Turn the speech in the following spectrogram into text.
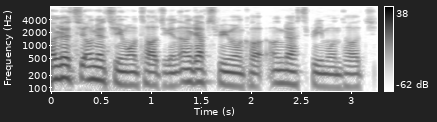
I'm gonna I'm gonna stream montage again. I'm gonna have to stream montage. I'm gonna have to stream montage.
